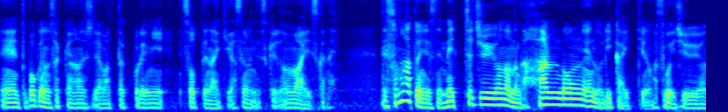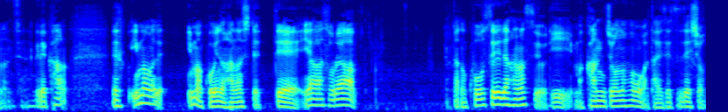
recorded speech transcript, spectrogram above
えっ、と、僕のさっきの話では全くこれに沿ってない気がするんですけれども、まあいいですかね。で、その後にですね、めっちゃ重要なのが反論への理解っていうのがすごい重要なんですよね。で、かん、で、今まで、今こういうの話してって、いや、それは、あの、構成で話すより、まあ、感情の方が大切でしょっ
